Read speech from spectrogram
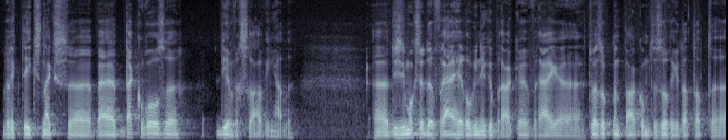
werkte ik s'nachts uh, bij dakrozen die een verslaving hadden. Uh, dus die mochten er vrij heroïne gebruiken. Vrij, uh, het was ook mijn taak om te zorgen dat dat, uh,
